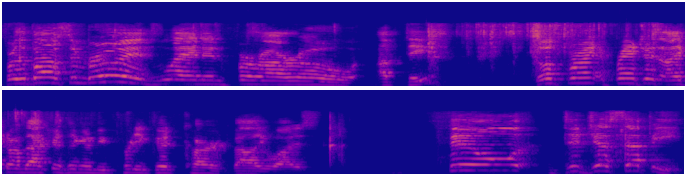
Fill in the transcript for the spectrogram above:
For the Boston Bruins, Landon Ferraro update. Those fran- franchise icons actually think are going to be pretty good card value-wise. Phil DiGiuseppe,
